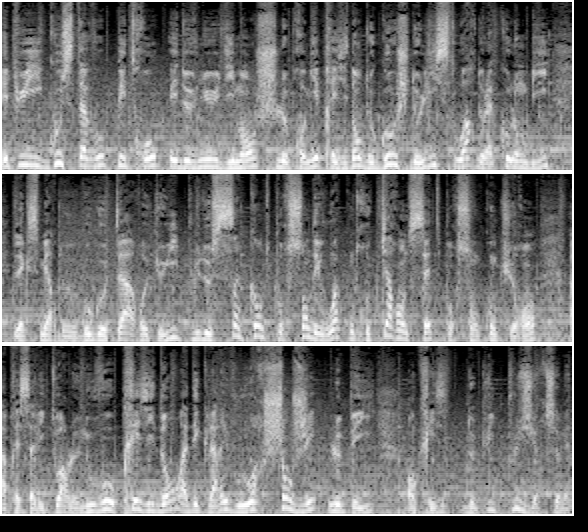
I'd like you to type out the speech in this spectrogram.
Et puis Gustavo Petro est devenu dimanche le premier président de gauche de l'histoire de la Colombie. L'ex-maire de Bogota a recueilli plus de 50% des voix contre 47 pour son concurrent. Après sa victoire, le nouveau président a déclaré vouloir changer le pays en crise depuis plusieurs semaines.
